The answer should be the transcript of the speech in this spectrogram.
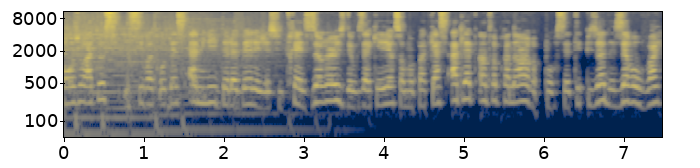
Bonjour à tous, ici votre hôtesse Amélie Delebel et je suis très heureuse de vous accueillir sur mon podcast Athlète Entrepreneur pour cet épisode 020.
